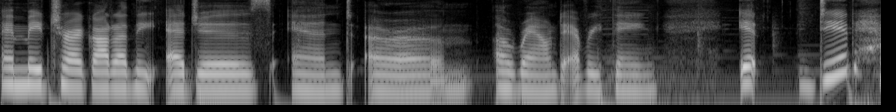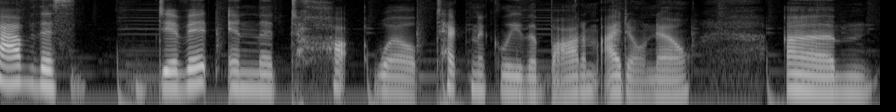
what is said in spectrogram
And made sure I got on the edges and um, around everything. It did have this divot in the top, well, technically the bottom, I don't know. Um,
